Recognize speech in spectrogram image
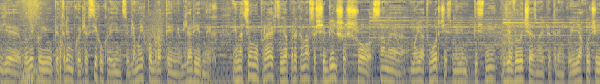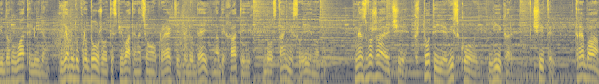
є великою підтримкою для всіх українців, для моїх побратимів, для рідних. І на цьому проєкті я переконався ще більше, що саме моя творчість, мої пісні є величезною підтримкою. І я хочу її дарувати людям. І я буду продовжувати співати на цьому проєкті для людей, надихати їх до останньої своєї ноти. Незважаючи, хто ти є, військовий, лікар, вчитель, треба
